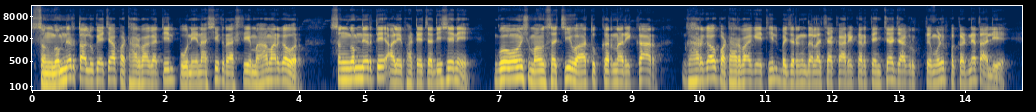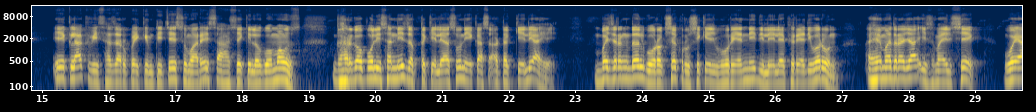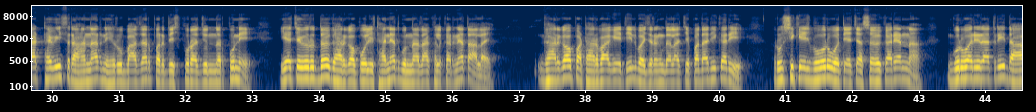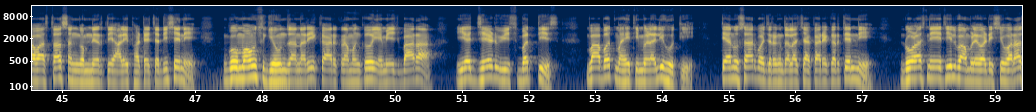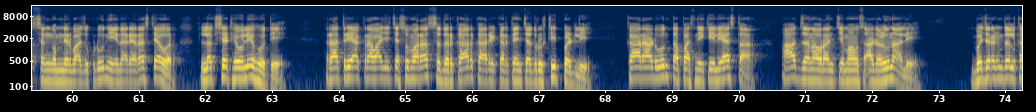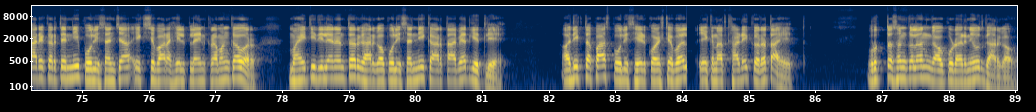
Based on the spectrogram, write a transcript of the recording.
संगमनेर तालुक्याच्या पठार भागातील पुणे नाशिक राष्ट्रीय महामार्गावर संगमनेर ते आळेफाट्याच्या दिशेने गोवंश मांसाची वाहतूक करणारी कार घारगाव पठारभाग येथील बजरंग दलाच्या कार्यकर्त्यांच्या जागरूकतेमुळे पकडण्यात आली आहे. एक लाख वीस हजार रुपये किमतीचे सुमारे सहाशे किलो गोमांस घारगाव पोलिसांनी जप्त केले असून एकास अटक केली आहे. बजरंग दल गोरक्षक ऋषिकेश भोर यांनी दिलेल्या फिर्यादीवरून अहमद रजा इस्माईल शेख वय अठ्ठावीस राहणार नेहरू बाजार परदेशपुरा जुन्नर पुणे याच्याविरुद्ध घारगाव पोलीस ठाण्यात गुन्हा दाखल करण्यात आला आहे घारगाव पठारबाग येथील बजरंग दलाचे पदाधिकारी ऋषिकेश भोर व त्याच्या सहकाऱ्यांना गुरुवारी रात्री दहा वाजता संगमनेर ते आळेफाट्याच्या दिशेने गोमांस घेऊन जाणारी कार क्रमांक एम एच बारा एच झेड वीस बत्तीस बाबत माहिती मिळाली होती. त्यानुसार बजरंग दलाच्या कार्यकर्त्यांनी डोळासने येथील बांबळेवाडी शिवारात संगमनेर बाजूकडून येणाऱ्या रस्त्यावर लक्ष ठेवले होते. रात्री अकरा वाजेच्या सुमारास सदर कार कार्यकर्त्यांच्या दृष्टीत पडली. कार अडवून तपासणी केली असता आज जनावरांचे मांस आढळून आले. बजरंग दल कार्यकर्त्यांनी पोलिसांच्या एकशे बारा हेल्पलाईन क्रमांकावर माहिती दिल्यानंतर घारगाव पोलिसांनी कार ताब्यात घेतली आहे. अधिक तपास police head constable Eknath Khade करत आहेत. वृत्तसंकलन गावपुढारी न्यूज गारगाव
